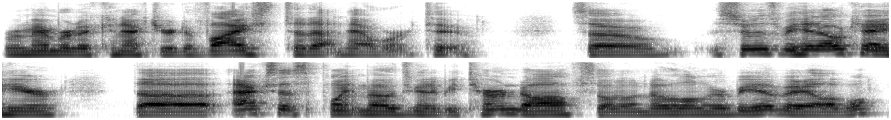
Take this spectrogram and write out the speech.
remember to connect your device to that network too. So as soon as we hit OK here, the access point mode is going to be turned off so it'll no longer be available.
